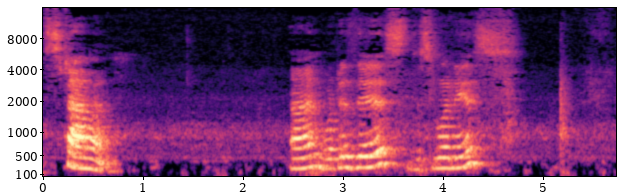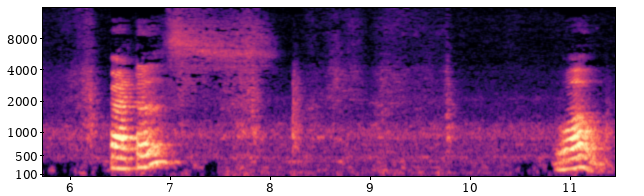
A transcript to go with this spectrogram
stamen. And what is this? This one is petals. Wow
